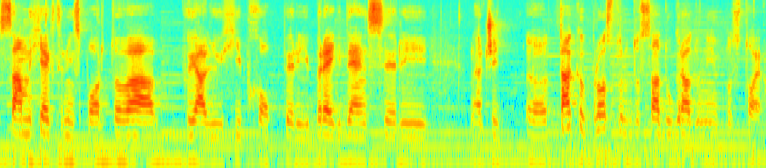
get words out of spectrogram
samih ekstremnih sportova pojavljuju hip-hoperi, breakdanceri, znači, e, takav prostor do sada u gradu nije postojao.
